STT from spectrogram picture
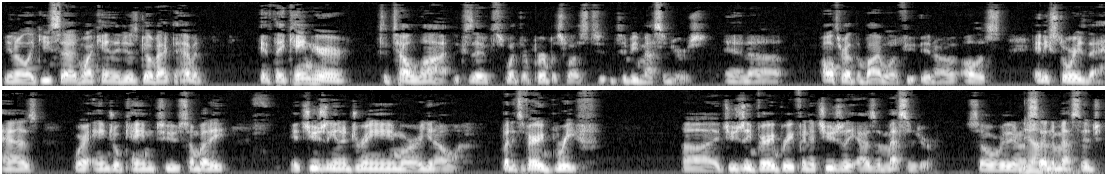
you know like you said why can't they just go back to heaven if they came here to tell Lot because that's what their purpose was to, to be messengers and uh, all throughout the Bible if you you know all this any stories that has where an angel came to somebody it's usually in a dream or you know but it's very brief uh, it's usually very brief and it's usually as a messenger so we're going to Yeah. send a message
